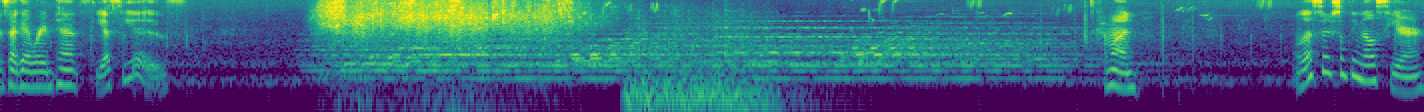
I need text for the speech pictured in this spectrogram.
Is that guy wearing pants? Yes, he is. Come on. Unless there's something else here.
